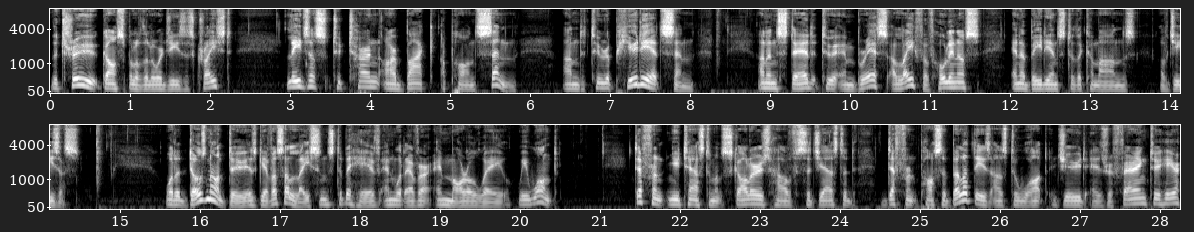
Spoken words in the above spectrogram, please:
The true gospel of the Lord Jesus Christ leads us to turn our back upon sin and to repudiate sin, and instead to embrace a life of holiness in obedience to the commands of Jesus. What it does not do is give us a license to behave in whatever immoral way we want. Different New Testament scholars have suggested different possibilities as to what Jude is referring to here.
